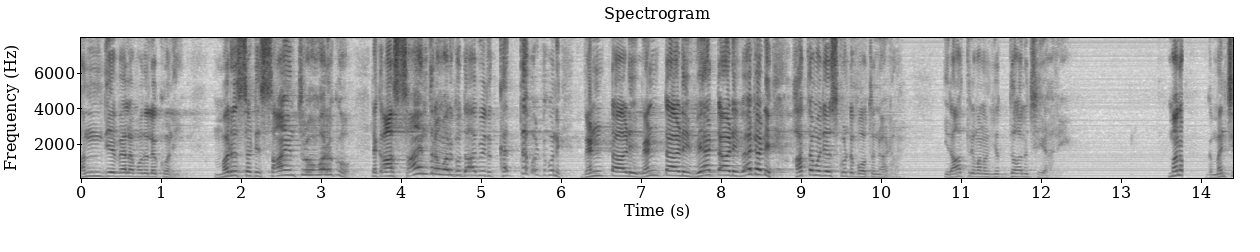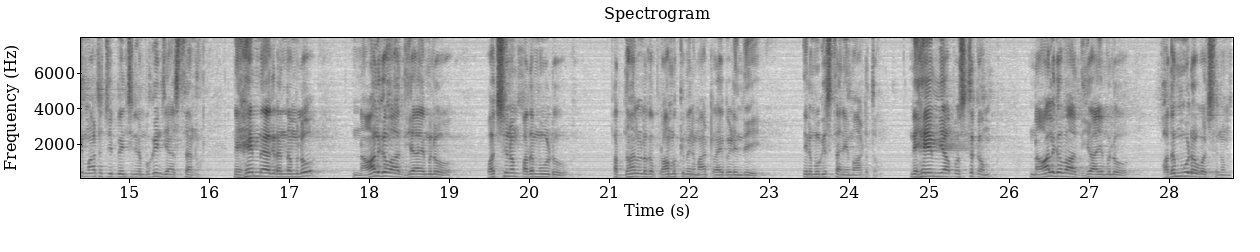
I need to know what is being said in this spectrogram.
సంధ్య వేళ మొదలుకొని మరుసటి సాయంత్రం వరకు లేక ఆ సాయంత్రం వరకు దావీదు కత్తె పట్టుకొని వెంటాడి వెంటాడి వేటాడి వేటాడి హతము చేసుకుంటూ పోతున్నాడు. ఈ రాత్రి మనం యుద్ధాలు చేయాలి. మనం ఒక మంచి మాట చూపించి నేను ముగించేస్తాను నెహేమ్యా గ్రంథంలో నాలుగవ అధ్యాయంలో వచనం పదమూడు పద్నాలుగులో ఒక ప్రాముఖ్యమైన మాట రాయబడింది. నేను ముగిస్తాను ఈ మాటతో. నెహేమ్యా పుస్తకం నాలుగవ అధ్యాయంలో పదమూడవ వచనం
